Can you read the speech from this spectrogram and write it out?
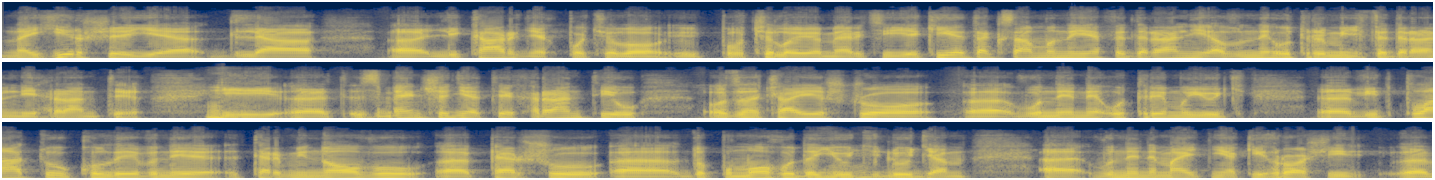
найгірше є для лікарнях по, ціло, по цілої Америці, які так само не є федеральні, а вони отримують федеральні гранти. І е, зменшення тих грантів означає, що е, вони не отримують е, відплату, коли вони термінову е, першу е, допомогу дають людям. Е, вони не мають ніякі гроші, е, е,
